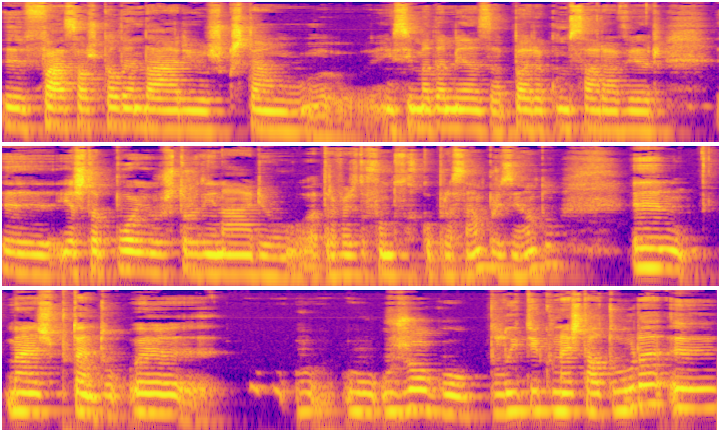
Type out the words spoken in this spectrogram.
eh, face aos calendários que estão eh, em cima da mesa para começar a haver eh, este apoio extraordinário através do Fundo de Recuperação, por exemplo. Eh, mas, portanto, eh, o, o, jogo político nesta altura uh,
